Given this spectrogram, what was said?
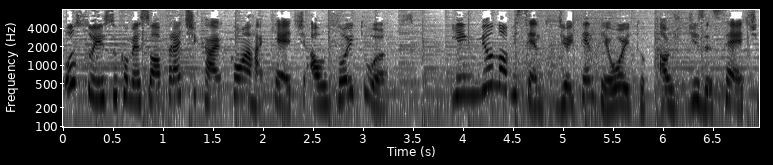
O suíço começou a praticar com a raquete aos 8 anos e em 1988, aos 17,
